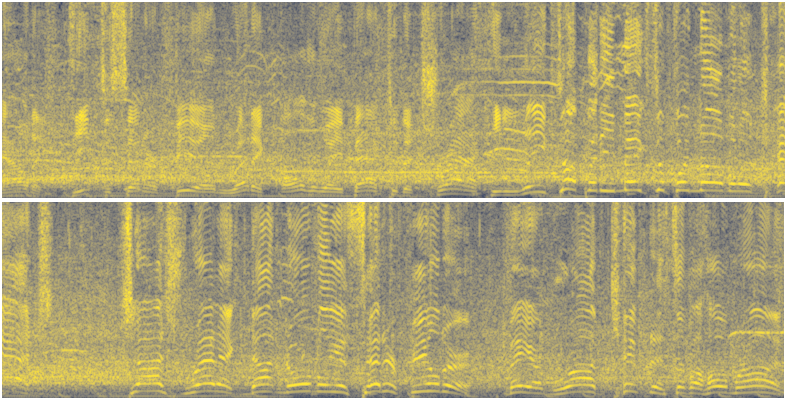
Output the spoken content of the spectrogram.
outing. Deep to center field. Reddick all the way back to the track. He leaps up and he makes a phenomenal catch. Josh Reddick, not normally a center fielder, may have robbed Kipnis of a home run.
